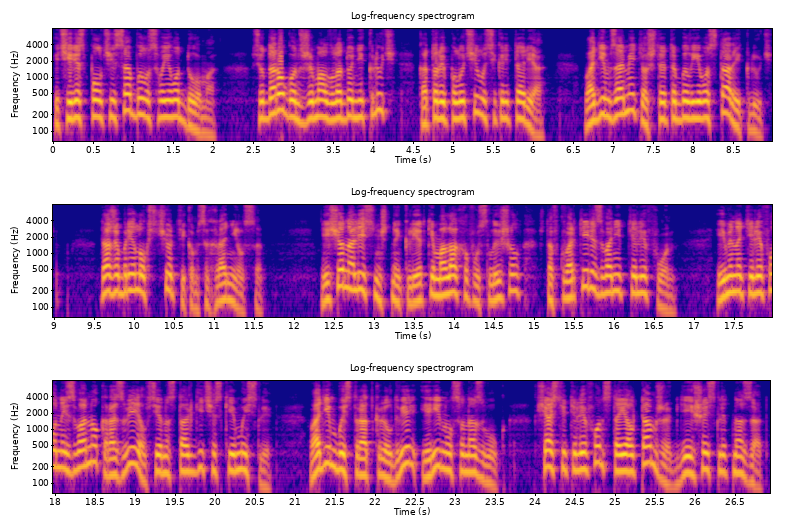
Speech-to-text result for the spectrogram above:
и через полчаса был у своего дома. Всю дорогу он сжимал в ладони ключ, который получил у секретаря. Вадим заметил, что это был его старый ключ. Даже брелок с чертиком сохранился. Еще на лестничной клетке Малахов услышал, что в квартире звонит телефон. Именно телефонный звонок развеял все ностальгические мысли. Вадим быстро открыл дверь и ринулся на звук. К счастью, телефон стоял там же, где и шесть лет назад.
